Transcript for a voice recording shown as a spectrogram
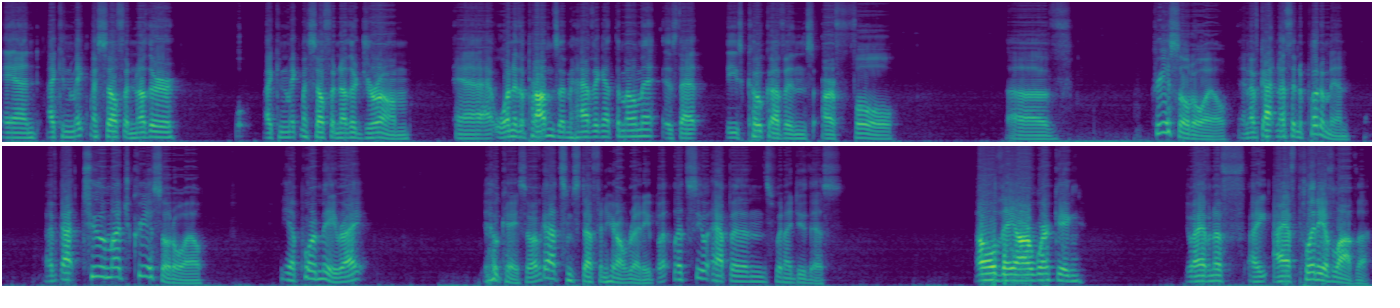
and I can make myself another I can make myself another drum. Uh, one of the problems I'm having at the moment is that these coke ovens are full of creosote oil, and I've got nothing to put them in. I've got too much creosote oil. Yeah, poor me, right? Okay, so I've got some stuff in here already, but let's see what happens when I do this. Oh, they are working. Do I have enough? I, I have plenty of lava.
